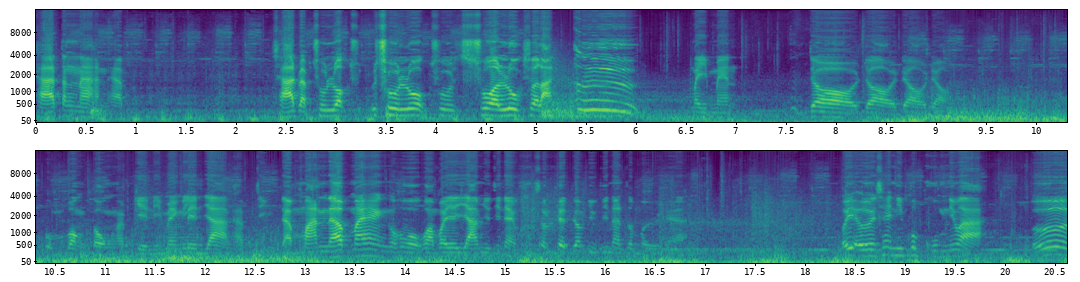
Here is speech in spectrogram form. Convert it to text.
ชาร์จตั้งนานครับ ชาร์จแบบชูลูกชูลูกชูชั่วลูกชั่วหลานอือไม่แม่นดอดอดอดอผมบอกตรงครับเกมนี้แม่งเล่นยากครับ จริงแต่มันนะครับแม่งโอ้โหความพยายามอยู่ที่ไหนความสำเร็จย่อมอยู่ที่นั่นเสมอเนี่ยเฮ้ยเออใช่นี่ควบคุมนี่หว่าเออ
